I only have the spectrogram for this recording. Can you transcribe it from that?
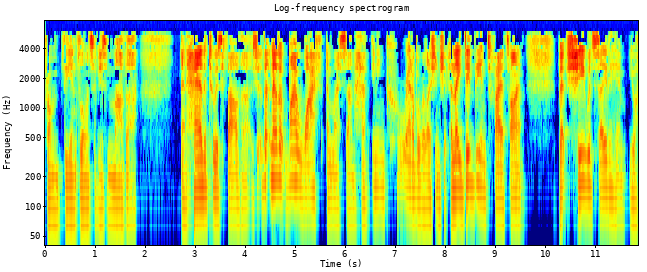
from the influence of his mother and handed to his father. Now that my wife and my son have an incredible relationship and they did the entire time. But she would say to him, Your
